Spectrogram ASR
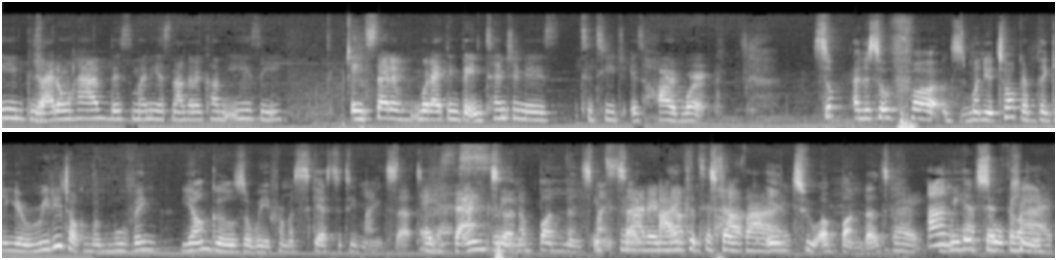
need because Yeah. I don't have this money. It's not going to come easy. Instead of what I think the intention is to teach is hard work. So and so far, when you talk, I'm thinking you're really talking about moving young girls away from a scarcity mindset Exactly. into an abundance It's mindset. not I can to tap survive. into abundance, Right. and we have it's to okay. thrive.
